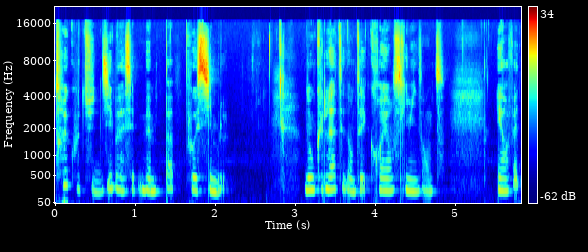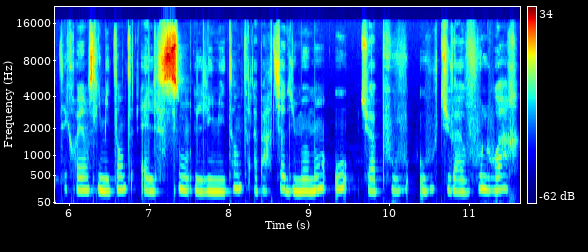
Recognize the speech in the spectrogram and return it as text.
truc où tu te dis bah c'est même pas possible. Donc là tu es dans tes croyances limitantes. Et en fait tes croyances limitantes elles sont limitantes à partir du moment où tu, as où tu vas vouloir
